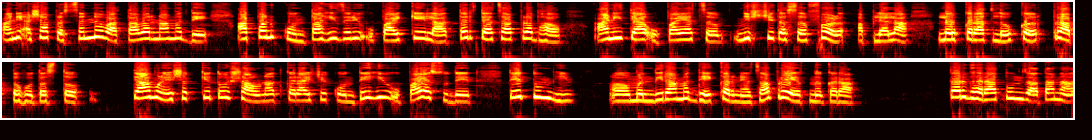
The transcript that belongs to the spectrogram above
आणि अशा प्रसन्न वातावरणामध्ये आपण कोणताही जरी उपाय केला तर त्याचा प्रभाव आणि त्या उपायाचं निश्चित असं फळ आपल्याला लवकरात लवकर प्राप्त होत असतं. त्यामुळे शक्यतो श्रावणात करायचे कोणतेही उपाय असू देत ते तुम्ही मंदिरामध्ये करण्याचा प्रयत्न करा. तर घरातून जाताना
